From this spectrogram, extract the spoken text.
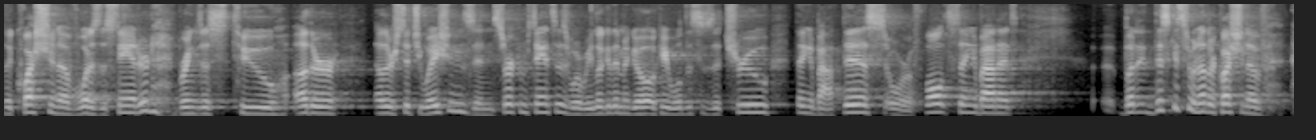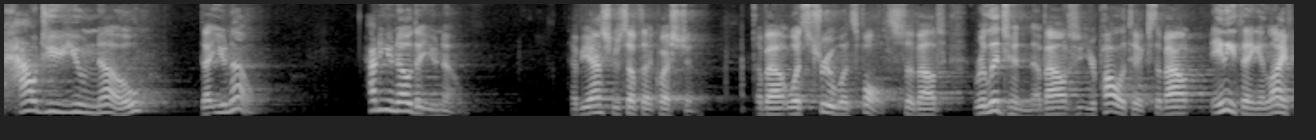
the question of what is the standard brings us to other, other situations and circumstances where we look at them and go, okay, well, this is a true thing about this or a false thing about it. But this gets to another question of how do you know that you know? How do you know that you know? Have you asked yourself that question about what's true, what's false, about religion, about your politics, about anything in life?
